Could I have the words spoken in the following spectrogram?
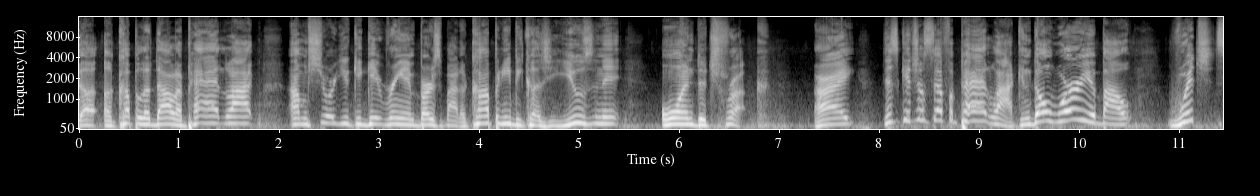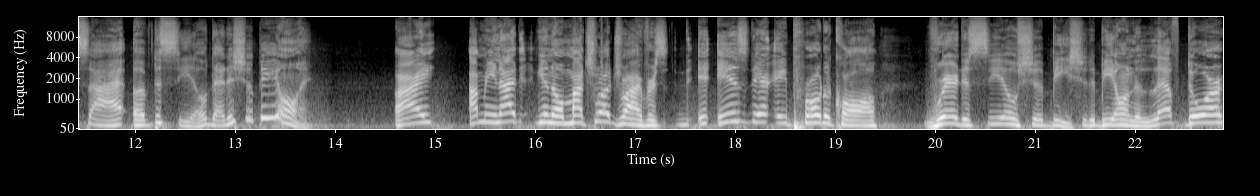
uh, a couple of dollar padlock. I'm sure you could get reimbursed by the company because you're using it on the truck. All right? Just get yourself a padlock and don't worry about which side of the seal that it should be on. All right? I mean, I you know my truck drivers. Is there a protocol where the seal should be? Should it be on the left door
